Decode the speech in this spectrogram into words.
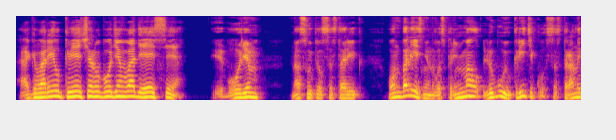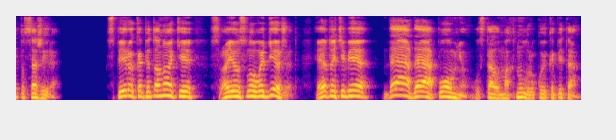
«А говорил, к вечеру будем в Одессе». «И будем», — насупился старик. Он болезненно воспринимал любую критику со стороны пассажира. «Спира Капитанаки свое слово держит. Это тебе...» «Да, да, помню», — устало махнул рукой капитан.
